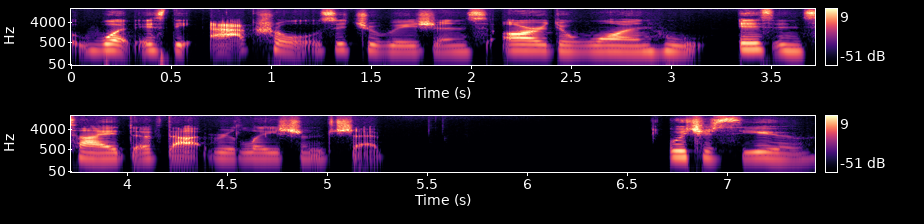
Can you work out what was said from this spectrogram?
what is the actual situations are the one who is inside of that relationship, which is you.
